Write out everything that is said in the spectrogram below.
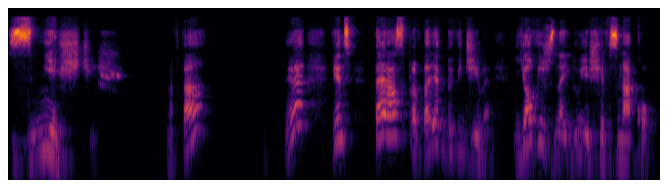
zmieścisz, prawda? Nie? Więc teraz, prawda, jakby widzimy, Jowisz znajduje się w znaku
